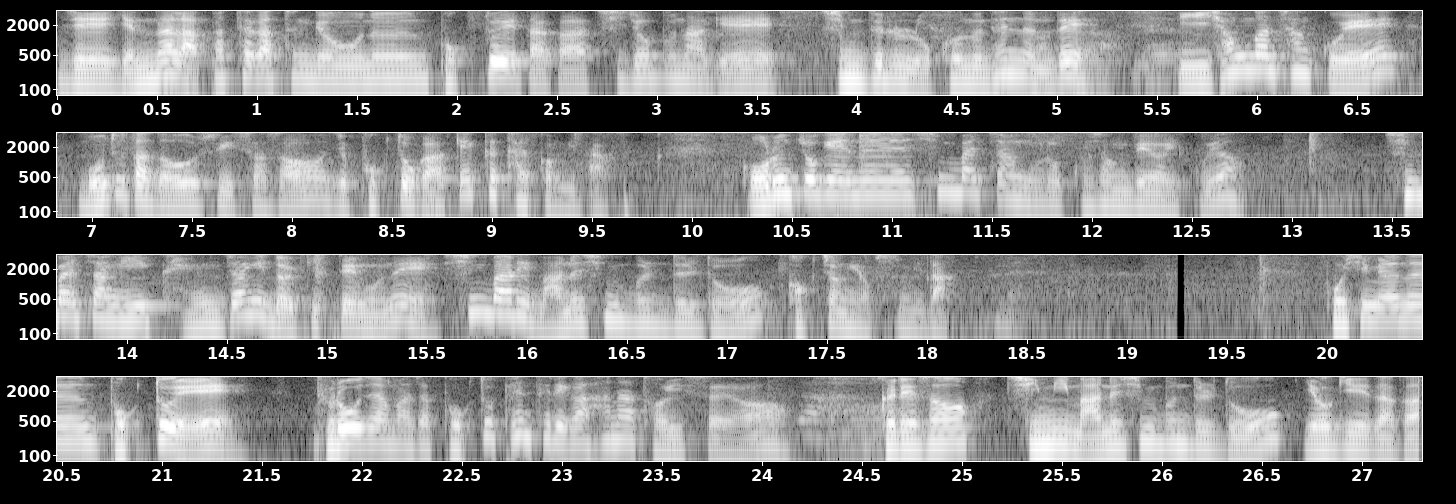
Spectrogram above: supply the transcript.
이제 옛날 아파트 같은 경우는 복도에다가 지저분하게 짐들을 놓고는 했는데 맞아요. 네. 이 현관 창고에 모두 다 넣을 수 있어서 이제 복도가 깨끗할 겁니다. 오른쪽에는 신발장으로 구성되어 있고요. 신발장이 굉장히 넓기 때문에 신발이 많으신 분들도 걱정이 없습니다. 네. 보시면은 복도에 들어오자마자 복도 팬트리가 하나 더 있어요. 그래서 짐이 많으신 분들도 여기에다가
